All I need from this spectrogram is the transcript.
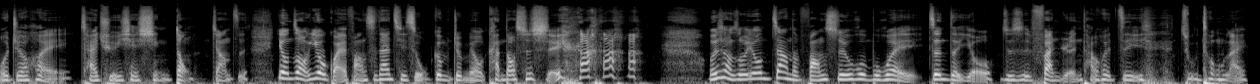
我就会采取一些行动，这样子用这种诱拐方式。但其实我根本就没有看到是谁。我就想说，用这样的方式会不会真的有就是犯人他会自己 主动来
